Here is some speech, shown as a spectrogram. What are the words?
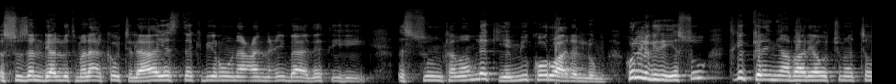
እሱ ዘንድ ያሉት መላእካዎች ላ የስተክቢሩነ ዐን ዒባደቲሂ እሱን ከማምለክ የሚኮሩ አይደሉም። ሁል ጊዜ የእሱ ትክክለኛ ባሪያዎቹ ናቸው፣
